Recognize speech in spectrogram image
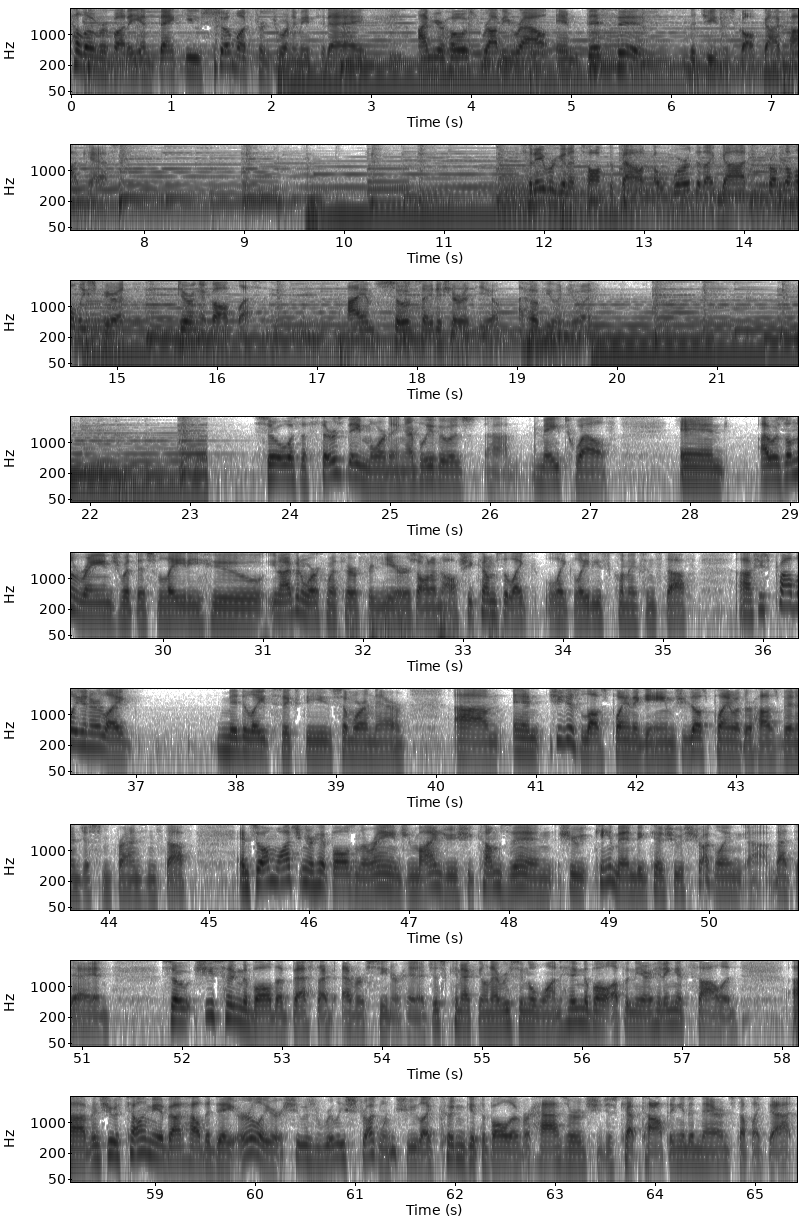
Hello, everybody, and thank you so much for joining me today. I'm your host, Robbie Rao, and this is the Jesus Golf Guy Podcast. Today, we're going to talk about a word that I got from the Holy Spirit during a golf lesson. I am so excited to share with you. I hope you enjoy. So, it was a Thursday morning, I believe it was um, May 12th, and I was on the range with this lady who, you know, I've been working with her for years on and off. She comes to like like ladies clinics and stuff. Uh, she's probably in her like mid to late sixties, somewhere in there. Um, and she just loves playing the game. She loves playing with her husband and just some friends and stuff. And so I'm watching her hit balls in the range. And mind you, she comes in. She came in because she was struggling uh, that day and. So she's hitting the ball the best I've ever seen her hit it, just connecting on every single one, hitting the ball up in the air, hitting it solid. Um, and she was telling me about how the day earlier she was really struggling. She like couldn't get the ball over hazard. She just kept topping it in there and stuff like that.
